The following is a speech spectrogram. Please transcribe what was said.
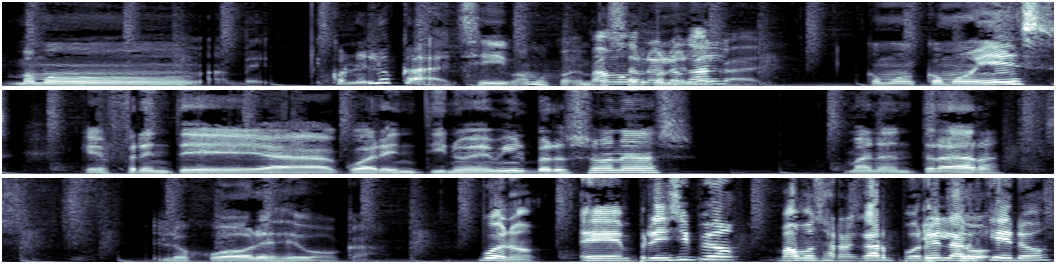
vamos con el local, sí, vamos a ¿Vamos empezar con con, el el local? ¿Cómo, ¿Cómo es que frente a 49.000 personas van a entrar los jugadores de Boca? Bueno, eh, en principio vamos a arrancar por el arquero.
